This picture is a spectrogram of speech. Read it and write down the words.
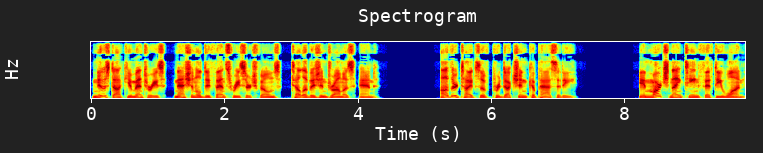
news documentaries, national defense research films, television dramas, and other types of production capacity. In March 1951,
